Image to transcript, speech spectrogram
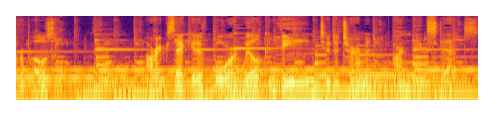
proposal. Our executive board will convene to determine our next steps.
